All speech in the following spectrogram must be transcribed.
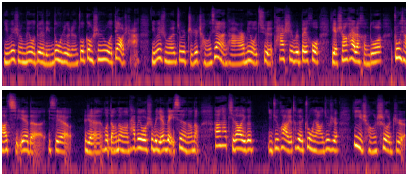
你为什么没有对林动这个人做更深入的调查？你为什么就是只是呈现了他，而没有去他是不是背后也伤害了很多中小企业的一些人或等等等，他背后是不是也违信了等等？刚刚他提到一个一句话，我觉得特别重要，就是议程设置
